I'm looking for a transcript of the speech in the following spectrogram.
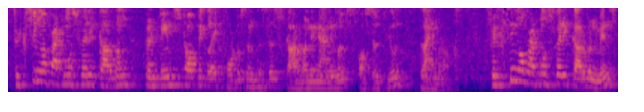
Fixing of atmospheric carbon contains topic like photosynthesis carbon in animals fossil fuel lime rocks. Fixing of atmospheric carbon means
